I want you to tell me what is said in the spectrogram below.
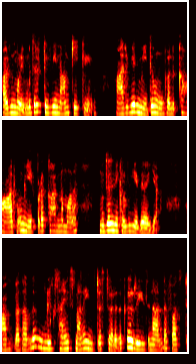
அருண்மொழி முதல் கேள்வி நான் கேட்கிறேன். அறிவியல் மீது உங்களுக்கு ஆர்வம் ஏற்பட காரணமான முதல் நிகழ்வு எது ஐயா? அதாவது உங்களுக்கு சயின்ஸ் மேலே இன்ட்ரெஸ்ட் வர்றதுக்கு ரீசனாக இருந்தால் ஃபர்ஸ்ட்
